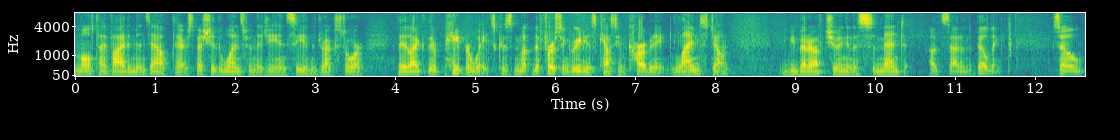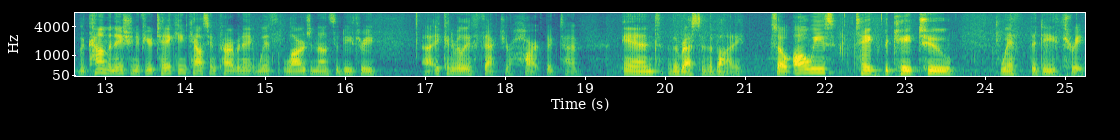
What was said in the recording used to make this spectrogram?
multivitamins out there, especially the ones from the GNC in the drugstore. They like they're paperweights because the first ingredient is calcium carbonate, limestone. You'd be better off chewing in the cement outside on the building. So the combination, if you're taking calcium carbonate with large amounts of D3, uh, it can really affect your heart big time and the rest of the body. So always take the K2 with the D3.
